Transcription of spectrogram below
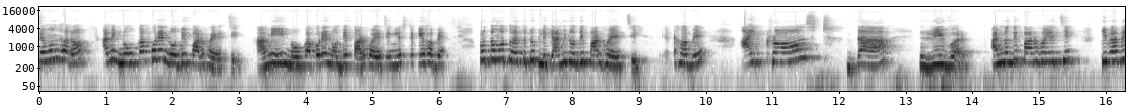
যেমন ধরো, আমি নৌকা করে নদী পার হয়েছি। আমি নৌকা করে নদী পার হয়েছি, ইংলিশটা কি হবে? প্রথমত এতটুকু লিখে, আমি নদী পার হয়েছি। এটা হবে আই ক্রসড দ্য রিভার আমি নদী পার হয়েছি। কীভাবে?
